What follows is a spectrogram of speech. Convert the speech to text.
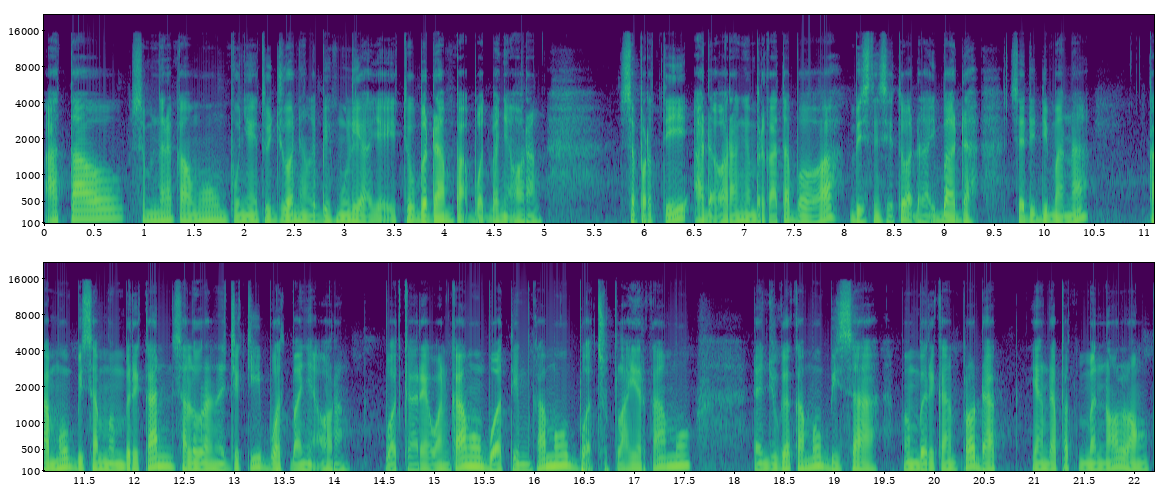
Atau sebenarnya kamu mempunyai tujuan yang lebih mulia yaitu berdampak buat banyak orang? Seperti ada orang yang berkata bahwa bisnis itu adalah ibadah. Jadi di mana kamu bisa memberikan saluran rezeki buat banyak orang buat karyawan kamu, buat tim kamu, buat supplier kamu, dan juga kamu bisa memberikan produk yang dapat menolong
